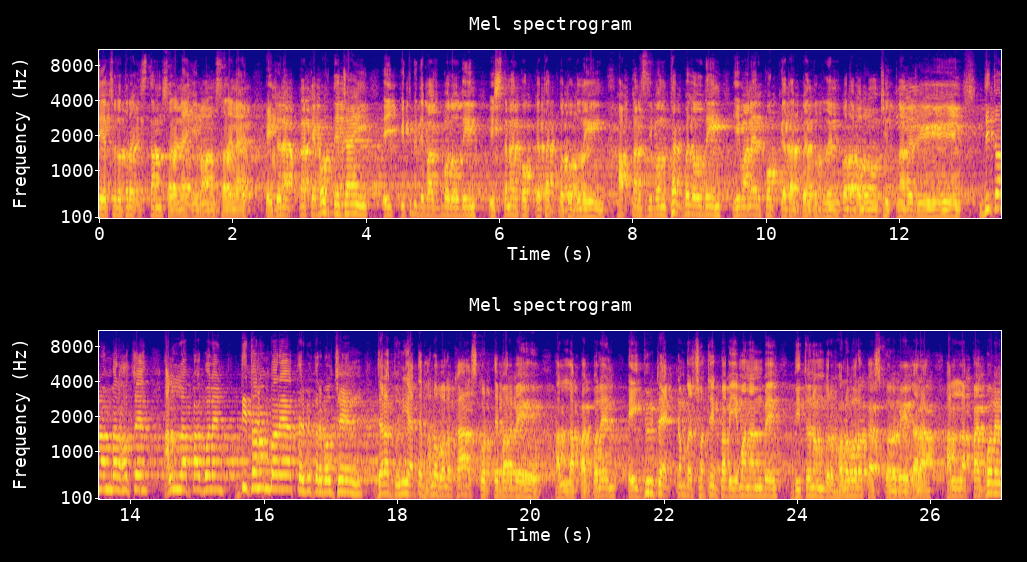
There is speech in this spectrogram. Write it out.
দিয়েছিল, তারা ইসলাম সারে নাই ইমান সারে নাই। এই জন্য আপনাকে বলতে চাই, এই পৃথিবীতে বাঁচবো যতদিন, ইসলামের পক্ষে থাকব ততদিন, আপনার জীবন থাকবে ততদিন ইমানের পক্ষে থাকবেন ততদিন, কথা বলুন ঠিক না বেশি দ্বিতীয় নম্বর হচ্ছে, আল্লাহ পাক বলেন দ্বিতীয় নম্বরে আয়াতের ভিতরে বলছেন, যারা দুনিয়াতে ভালো ভালো কাজ করতে পারবে, আল্লাহ পাক বলেন, এই দুইটা এক নম্বর সঠিকভাবে ইমান আনবে, দ্বিতীয় নম্বর ভালো ভালো কাজ করবে যারা। আল্লাহ পাক বলেন,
